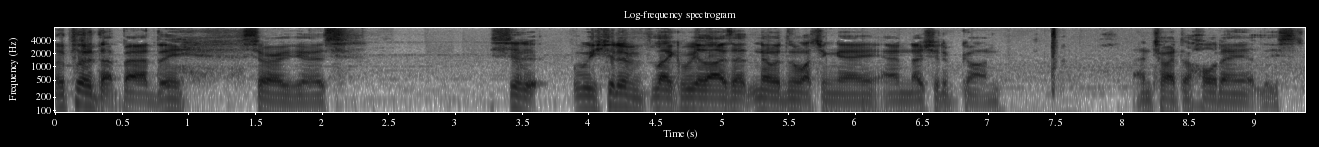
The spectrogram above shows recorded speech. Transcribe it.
I played that badly. Sorry, guys. Should we should have like realized that no one's watching A, and I should have gone and tried to hold A at least.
